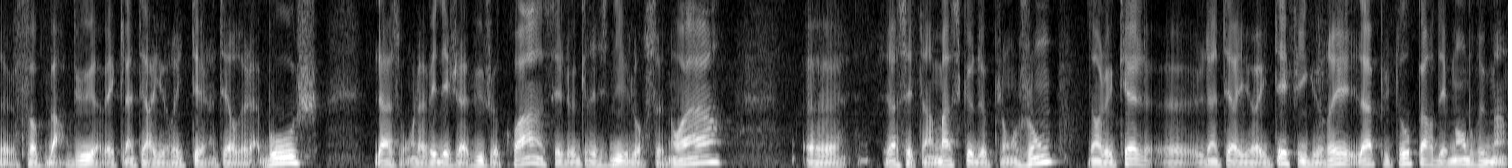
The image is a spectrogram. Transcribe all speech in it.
euh, le phoque barbu avec l'intériorité à l'intérieur de la bouche, Là, on l'avait déjà vu, je crois, c'est le grizzly, l'ours noir. Euh, là, c'est un masque de plongeon dans lequel euh, l'intériorité figurait là plutôt par des membres humains.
